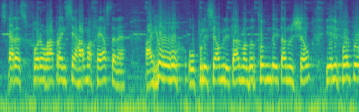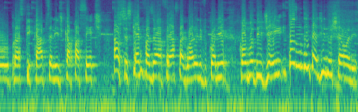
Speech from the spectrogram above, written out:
Os caras foram lá pra encerrar uma festa, né? Aí o, o policial militar mandou todo mundo deitar no chão e ele foi pro, pras picapes ali de capacete. Ah, vocês querem fazer uma festa agora? Ele ficou ali como DJ e todo mundo deitadinho no chão ali.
